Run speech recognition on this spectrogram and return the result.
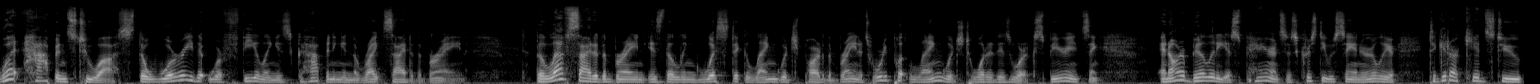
what happens to us, the worry that we're feeling is happening in the right side of the brain. The left side of the brain is the linguistic language part of the brain. It's where we put language to what it is we're experiencing. And our ability as parents, as Christy was saying earlier, to get our kids to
